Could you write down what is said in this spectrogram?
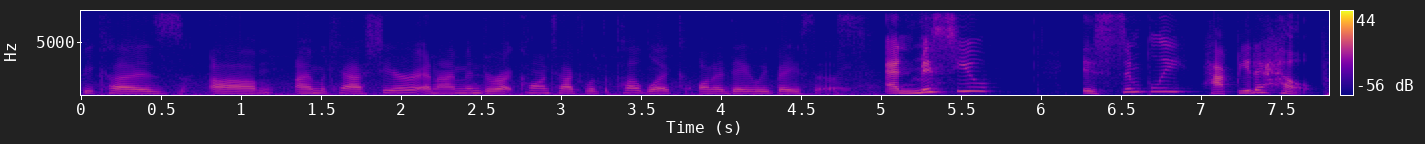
because um, I'm a cashier and I'm in direct contact with the public on a daily basis. And Miss You is simply happy to help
